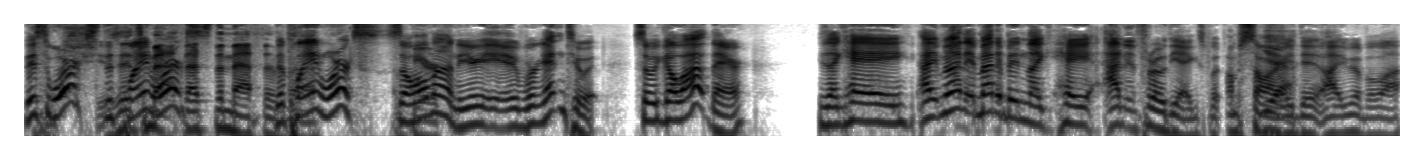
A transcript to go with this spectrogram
This works. This It's plan meth. works. That's the meth. Of, the plan uh, works. So hold beer. on, You're, we're getting to it. So we go out there. He's like, "Hey, I, it, might, it might have been like, hey, I didn't throw the eggs, but I'm sorry, Yeah. did I, blah blah blah."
